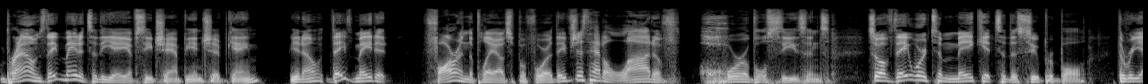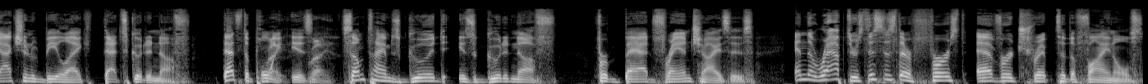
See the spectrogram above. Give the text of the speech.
Browns, they've made it to the AFC Championship game. You know, they've made it far in the playoffs before. They've just had a lot of horrible seasons. So if they were to make it to the Super Bowl, the reaction would be like, that's good enough. That's the point is right. sometimes good is good enough for bad franchises. And the Raptors, this is their first ever trip to the finals.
